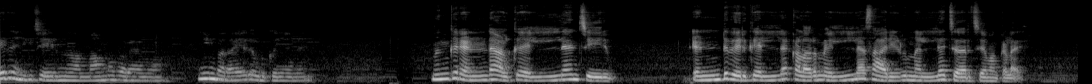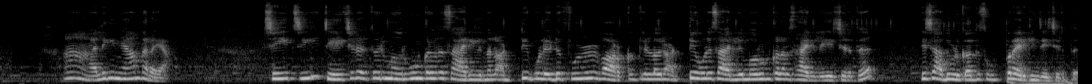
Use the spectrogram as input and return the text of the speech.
ഏതാ എനിക്ക് ചേരുന്നത്? അമ്മ അമ്മ പറയാമോ? നീ പറ ഏതാ ഉടുക്കുക ഞാൻ? നിങ്ങൾക്ക് രണ്ടാൾക്ക് എല്ലാം ചേരും. രണ്ട് പേർക്ക് എല്ലാ കളറും എല്ലാ സാരികളും നല്ല ചേർച്ച മക്കളെ. ആ അല്ലെങ്കിൽ ഞാൻ പറയാം. ചേച്ചി ചേച്ചിയുടെ അടുത്ത് ഒരു മെറൂൺ കളർ സാരിയിൽ നല്ല അടിപൊളിയായിട്ട് ഫുൾ വർക്കൊക്കെ ഉള്ള ഒരു അടിപൊളി സാരി മെറൂൺ കളർ സാരിയിൽ ചേച്ചിയെടുത്ത് ചേച്ചി അത് കൊടുക്കുക അത് സൂപ്പറായിരിക്കും ആയിരിക്കും ചേച്ചി എടുത്ത്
